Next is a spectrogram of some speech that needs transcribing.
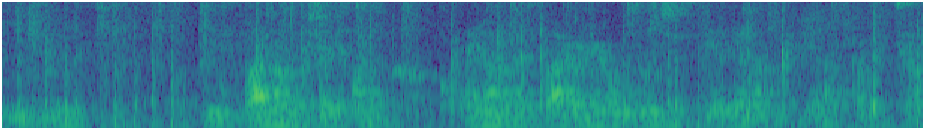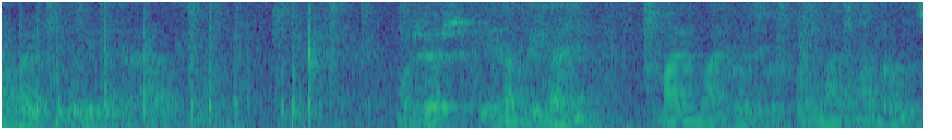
i, i, i stvarno očekujem enormne stvari u njegovoj budućnosti, jer je jedan, jedan potencijalno veliki dobitak za Hrvatske. Može još jedno pitanje? Marin Marković, gospodin Marin Marković.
